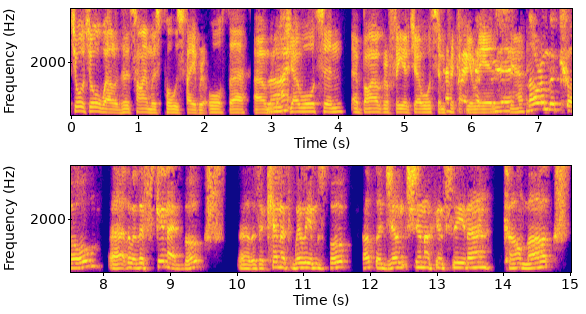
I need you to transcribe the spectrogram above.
George Orwell at the time was Paul's favorite author. Um, Right. Joe Orton, a biography of Joe Orton. Prick up your ears. Yeah. Lauren McCall. Uh, there were the Skinhead books. Uh, there's a Kenneth Williams book. Up the Junction, I can see there. Karl Marx,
